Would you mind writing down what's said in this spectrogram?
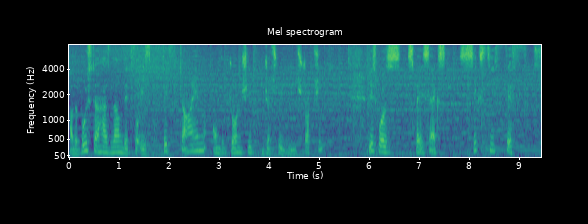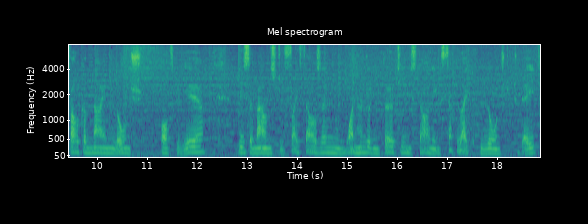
Now, the booster has landed for his fifth time on the drone ship Just Read the Instructions. This was SpaceX's 65th Falcon 9 launch of the year. This amounts to 5,113 Starlink satellite launched to date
